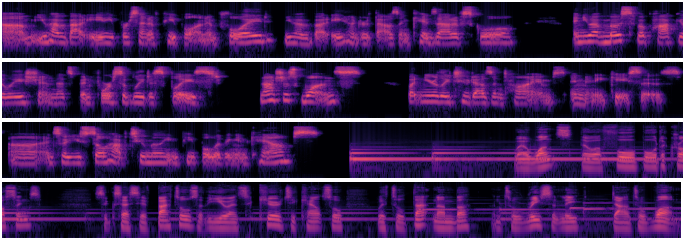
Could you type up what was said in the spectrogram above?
Um, you have about 80% of people unemployed, you have about 800,000 kids out of school, and you have most of a population that's been forcibly displaced not just once, but nearly two dozen times in many cases. Uh, and so you still have 2 million people living in camps. Where once there were four border crossings, successive battles at the UN Security Council whittled that number until recently down to one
